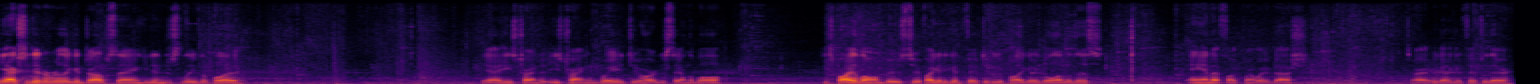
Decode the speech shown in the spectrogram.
He actually did a really good job staying. He didn't just leave the play. Yeah, he's trying to he's trying way too hard to stay on the ball. He's probably low on boost too. If I get a good 50, we could probably get a goal out of this. And I fucked my wave dash. It's alright, we got a good 50 there.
